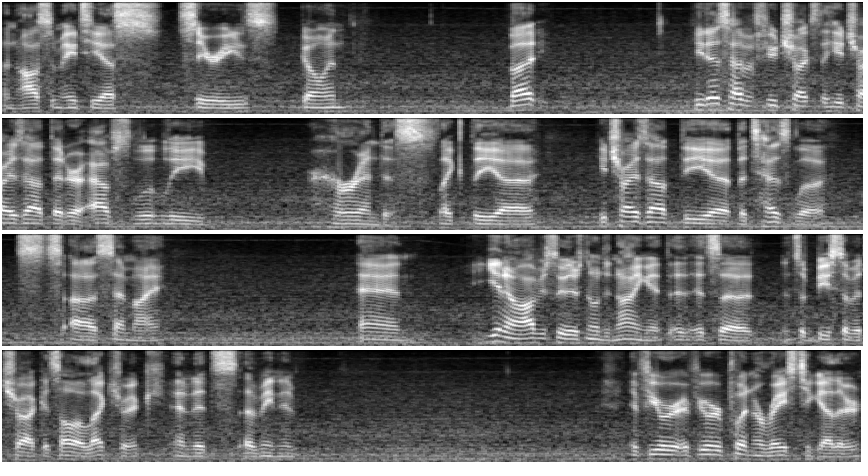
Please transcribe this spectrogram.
an awesome ATS series going. But he does have a few trucks that he tries out that are absolutely horrendous. Like the uh, he tries out the uh, the Tesla uh, semi, and you know obviously there's no denying it. It's a it's a beast of a truck. It's all electric, and it's I mean. It, if you were if you were putting a race together,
